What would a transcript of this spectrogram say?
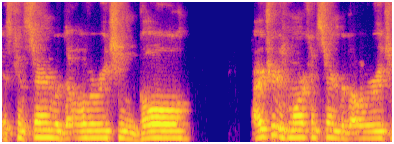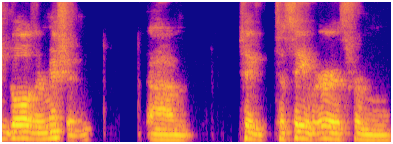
is concerned with the overreaching goal. Archer is more concerned with the overreaching goal of their mission um, to to save Earth from,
